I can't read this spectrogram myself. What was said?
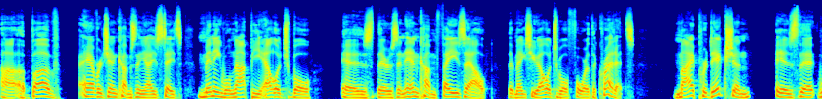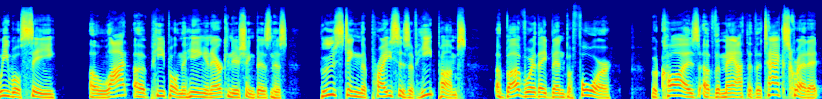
uh, above average incomes in the United States, many will not be eligible as there's an income phase out that makes you eligible for the credits my prediction is that we will see a lot of people in the heating and air conditioning business boosting the prices of heat pumps above where they've been before because of the math of the tax credit.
